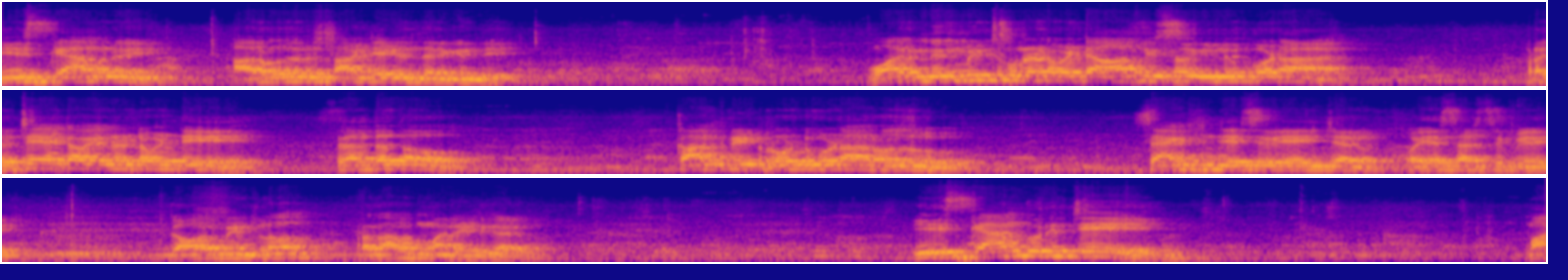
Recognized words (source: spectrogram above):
ఈ స్కామ్ని ఆ రోజున స్టార్ట్ చేయడం జరిగింది. వారు నిర్మించుకున్నటువంటి ఆఫీసు ఇల్లు కూడా ప్రత్యేకమైనటువంటి శ్రద్ధతో కాంక్రీట్ రోడ్డు కూడా ఆ రోజు శాంక్షన్ చేసి వేయించారు వైఎస్ఆర్సీపీ గవర్నమెంట్లో ప్రతాప్ కుమార్ రెడ్డి గారు. ఈ స్కామ్ గురించి మా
